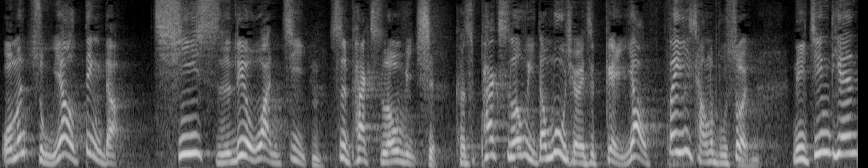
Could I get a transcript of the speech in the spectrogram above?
我们主要定的。七十六万剂是 Paxlovid，是，可是 Paxlovid 到目前为止给药非常的不顺。你今天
